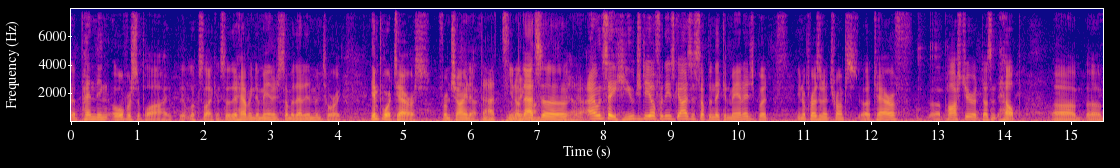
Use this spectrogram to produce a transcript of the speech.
a pending oversupply, it looks like, and so they're having to manage some of that inventory. Import tariffs from China. That's you know, that's one. a, yeah. I would say huge deal for these guys, it's something they can manage, but you know, President Trump's uh, tariff uh, posture, it doesn't help uh, um,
